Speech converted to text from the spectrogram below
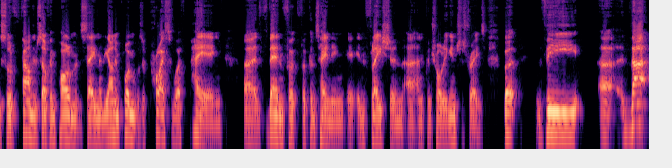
sort of found himself in Parliament saying that the unemployment was a price worth paying uh, then for, for containing inflation and, and controlling interest rates. But the uh, that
